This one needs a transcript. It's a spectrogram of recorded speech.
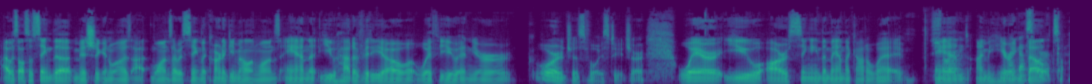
I was also seeing the Michigan was, uh, ones. I was seeing the Carnegie Mellon ones and you had a video with you and your gorgeous voice teacher, where you are singing "The Man That Got Away." Sure. And I'm hearing belt. work.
